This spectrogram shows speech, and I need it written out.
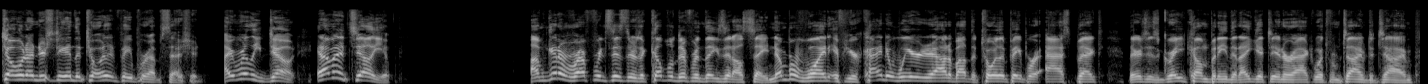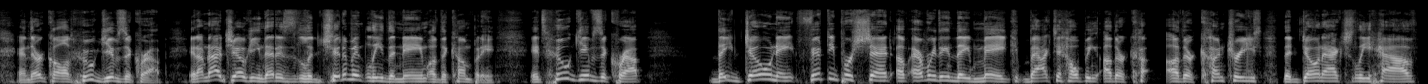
don't understand the toilet paper obsession. I really don't. And I'm going to tell you, I'm going to reference this. There's a couple different things that I'll say. Number one, if you're kind of weirded out about the toilet paper aspect, there's this great company that I get to interact with from time to time, and they're called Who Gives a Crap. And I'm not joking, that is legitimately the name of the company. It's Who Gives a Crap. They donate 50% of everything they make back to helping other co- other countries that don't actually have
